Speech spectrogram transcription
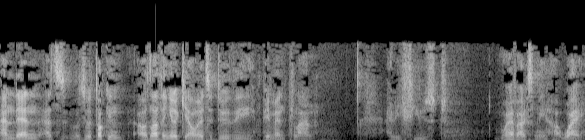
and then as, as we were talking, I was not thinking, okay, I wanted to do the payment plan. I refused. My wife asked me how, why.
